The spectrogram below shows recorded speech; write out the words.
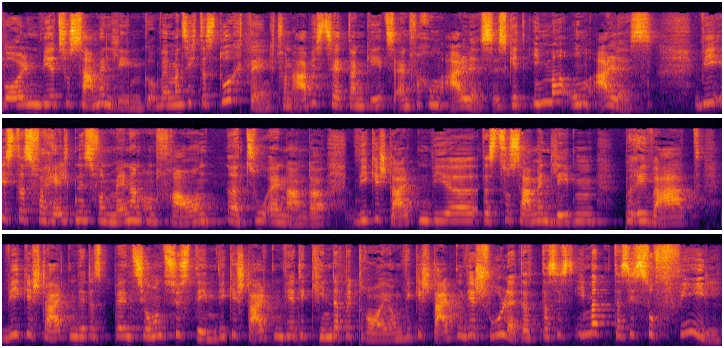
wollen wir zusammenleben? Und wenn man sich das durchdenkt, von A bis Z, dann geht es einfach um alles. Es geht immer um alles. Wie ist das Verhältnis von Männern und Frauen äh, zueinander? Wie gestalten wir das Zusammenleben privat? Wie gestalten wir das Pensionssystem? Wie gestalten wir die Kinderbetreuung? Wie gestalten wir Schule? Das, das ist immer, das ist so viel.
